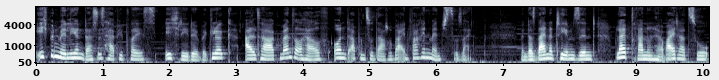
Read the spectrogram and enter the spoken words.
ich bin Millie und das ist Happy Place. Ich rede über Glück, Alltag, Mental Health und ab und zu darüber, einfach ein Mensch zu sein. Wenn das deine Themen sind, bleib dran und hör weiter zu.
